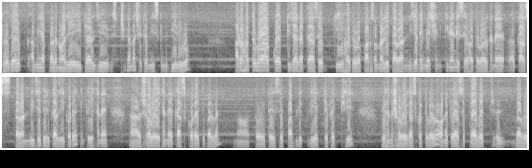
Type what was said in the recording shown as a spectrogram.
তো যাই হোক, আমি আপনাদের মাঝে এইটার যে ঠিকানা, সেটা আমি স্ক্রিনে দিয়ে দিব। আরও হয়তোবা কয়েকটি জায়গাতে আছে কি হয়তোবা পার্সোনালি তারা নিজেরই মেশিন কিনে নিছে হয়তোবা আহ, কাজ তারা নিজেদের কাজই করে কিন্তু এখানে সবাই এখানে কাজ করাইতে পারবেন। তো এটা হচ্ছে পাবলিকলি একটি ফ্যাক্টরি তো এখানে সবাই কাজ করতে পারবে। অনেকে আছে প্রাইভেটভাবে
